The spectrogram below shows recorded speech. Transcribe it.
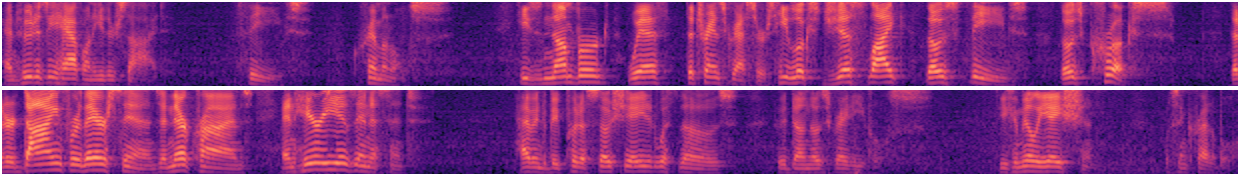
And who does he have on either side? Thieves criminals. He's numbered with the transgressors. He looks just like those thieves, those crooks that are dying for their sins and their crimes. And here he is innocent, having to be put associated with those who had done those great evils. The humiliation was incredible.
